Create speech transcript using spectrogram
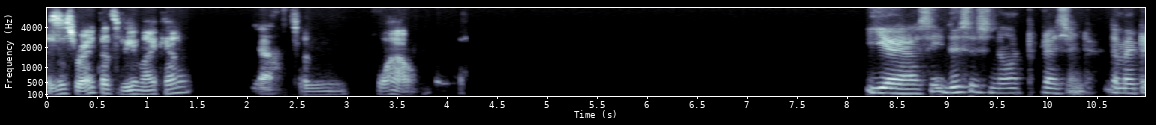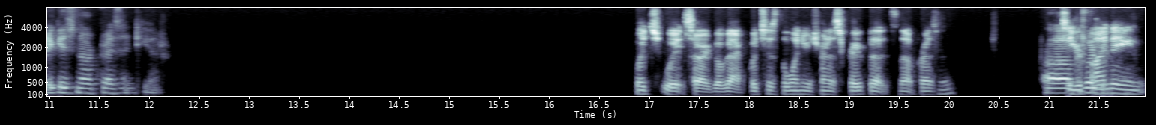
Is this right? That's view my count? yeah. Um, wow. Yeah, see, this is not present. The metric is not present here. Which wait, sorry, go back. Which is the one you're trying to scrape that's not present? Uh, So you're finding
